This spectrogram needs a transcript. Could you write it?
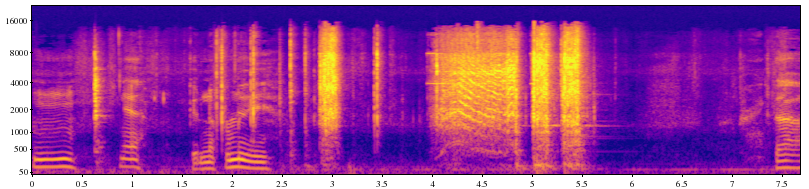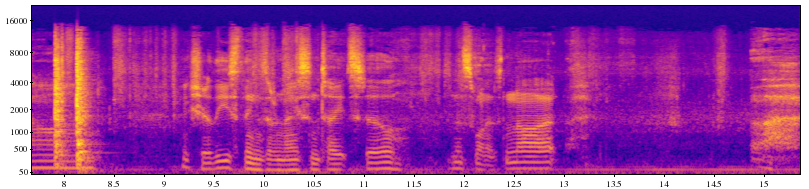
Hmm, yeah, good enough for me. That on. Make sure these things are nice and tight still. And this one is not. Uh,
